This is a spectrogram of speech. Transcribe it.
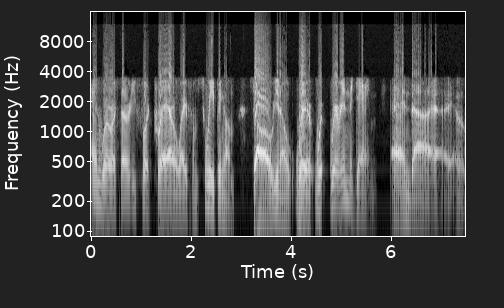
and we're a 30 foot prayer away from sweeping them. So you know we're we're, we're in the game, and uh,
